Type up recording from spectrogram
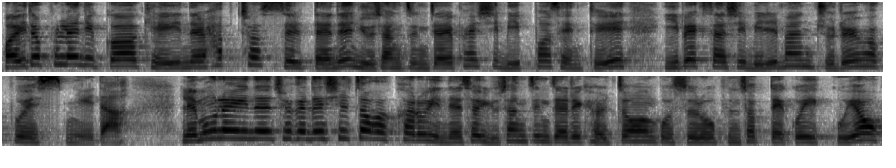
와이더 플래닛과 개인을 합쳤을 때는 유상증자의 82%인 241만 주를 확보했습니다. 레몽레인은 최근에 실적 악화로 인해서 유상증자를 결정한 것으로 분석되고 있고요.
